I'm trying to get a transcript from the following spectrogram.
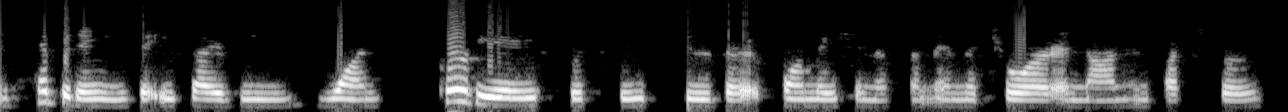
inhibiting the HIV-1 protease, which leads to the formation of some immature and non-infectious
